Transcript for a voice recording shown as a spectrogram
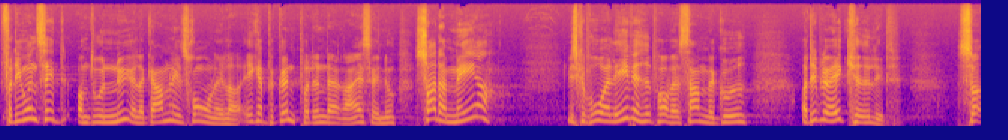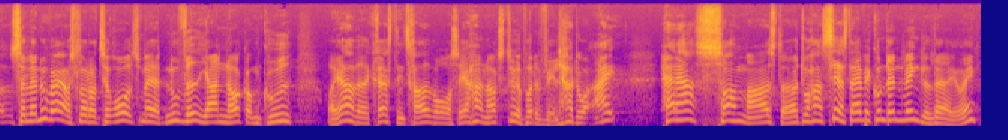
Fordi uanset om du er ny eller gammel i troen, eller ikke er begyndt på den der rejse endnu, så er der mere. Vi skal bruge al evighed på at være sammen med Gud, og det bliver ikke kedeligt. Så, så lad nu være at slå dig til råds med, at nu ved jeg nok om Gud, og jeg har været kristen i 30 år, så jeg har nok styr på det. Vel har du ej. Han er så meget større. Du har, ser stadigvæk kun den vinkel der jo, ikke?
